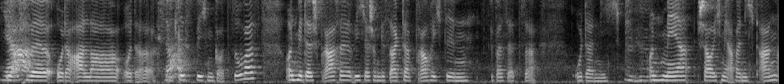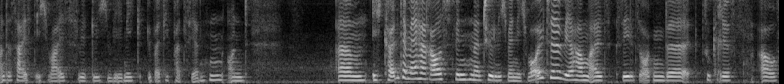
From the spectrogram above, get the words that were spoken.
Ja. Jahwe oder Allah oder Klar. den christlichen Gott, sowas. Und mit der Sprache, wie ich ja schon gesagt habe, brauche ich den Übersetzer oder nicht. Mhm. Und mehr schaue ich mir aber nicht an. Und das heißt, ich weiß wirklich wenig über die Patienten. Und ähm, ich könnte mehr herausfinden, natürlich, wenn ich wollte. Wir haben als Seelsorgende Zugriff auf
